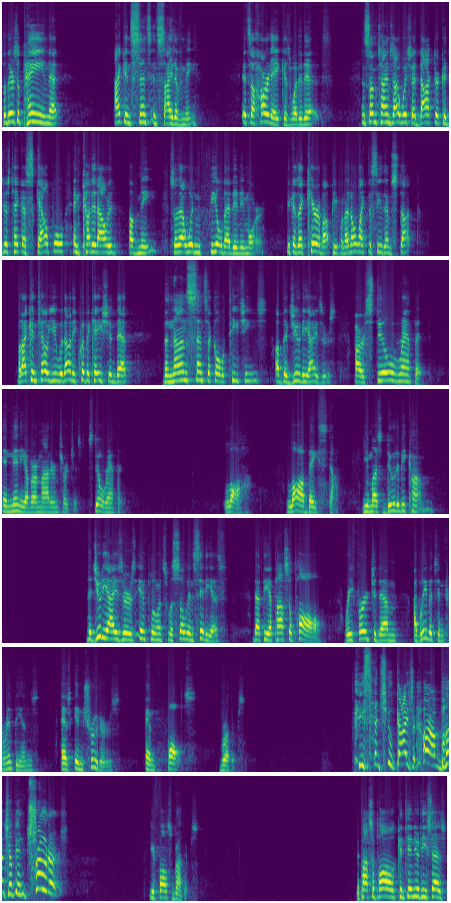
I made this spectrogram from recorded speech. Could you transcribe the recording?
So there's a pain that I can sense inside of me it's a heartache, is what it is. And sometimes I wish a doctor could just take a scalpel and cut it out of me so that I wouldn't feel that anymore because I care about people and I don't like to see them stuck. But I can tell you without equivocation that the nonsensical teachings of the Judaizers are still rampant in many of our modern churches. Still rampant. Law, law based stuff you must do to become. The Judaizers' influence was so insidious that the Apostle Paul referred to them, I believe it's in Corinthians, as intruders and false brothers. He said, You guys are a bunch of intruders. You're false brothers. The Apostle Paul continued, he says,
